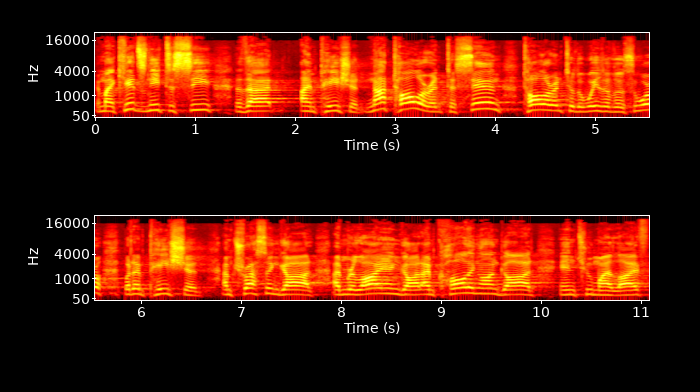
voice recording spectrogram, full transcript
And my kids need to see that I'm patient, not tolerant to sin, tolerant to the ways of this world, but I'm patient. I'm trusting God. I'm relying on God. I'm calling on God into my life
